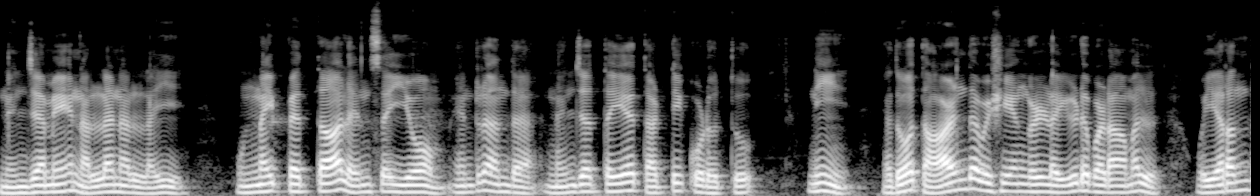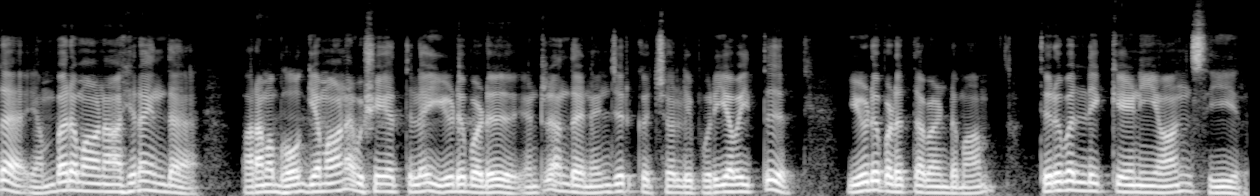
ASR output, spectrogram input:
நெஞ்சமே நல்ல நல்லை உன்னை பெத்தால் என் செய்யோம் என்று அந்த நெஞ்சத்தையே தட்டி கொடுத்து நீ ஏதோ தாழ்ந்த விஷயங்களில் ஈடுபடாமல் உயர்ந்த எம்பெருமானாகிற இந்த பரமபோக்கியமான விஷயத்திலே ஈடுபடு என்று அந்த நெஞ்சிற்கு சொல்லி புரிய வைத்து ஈடுபடுத்த வேண்டுமாம். திருவல்லிக்கேணியான் சீர்.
